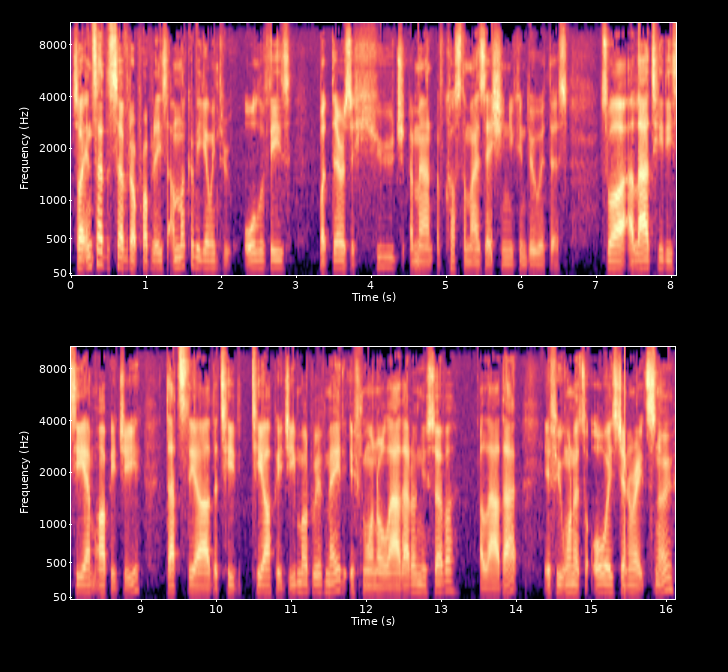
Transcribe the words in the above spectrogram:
So inside the server.properties, I'm not going to be going through all of these, but there is a huge amount of customization you can do with this. So uh, allow TDCM RPG, that's the, uh, the T TRPG mod we've made. If you want to allow that on your server, allow that. If you want it to always generate snow,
